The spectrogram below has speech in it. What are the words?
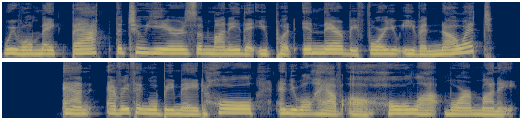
we will make back the two years of money that you put in there before you even know it. And everything will be made whole and you will have a whole lot more money.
